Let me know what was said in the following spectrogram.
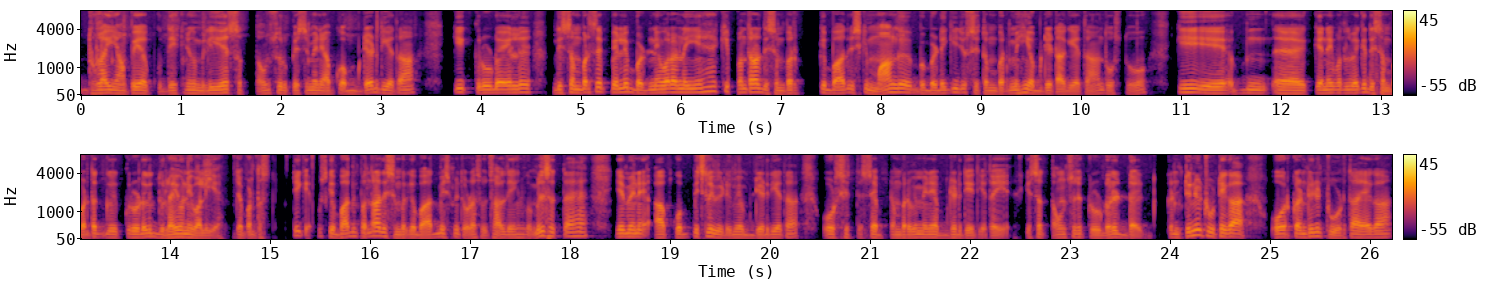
धुलाई यहाँ पे आपको देखने को मिली है। सत्तावन सौ से मैंने आपको अपडेट दिया था कि क्रूड ऑयल दिसंबर से पहले बढ़ने वाला नहीं है कि पंद्रह दिसंबर के बाद इसकी मांग बढ़ेगी जो सितंबर में ही अपडेट आ गया था दोस्तों, कि कहने का मतलब है कि दिसंबर तक क्रूड ऑयल धुलाई होने वाली है, ज़बरदस्त, ठीक है, उसके बाद में, पंद्रह दिसंबर के बाद में इसमें थोड़ा सुधार देखने को मिल सकता है। ये मैंने आपको पिछले वीडियो में अपडेट दिया था और सेप्टेम्बर में मैंने अपडेट दे दिया था ये, कि सत्तावन सौ करोड़ कंटिन्यू टूटेगा और कंटिन्यू टूटता आएगा।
